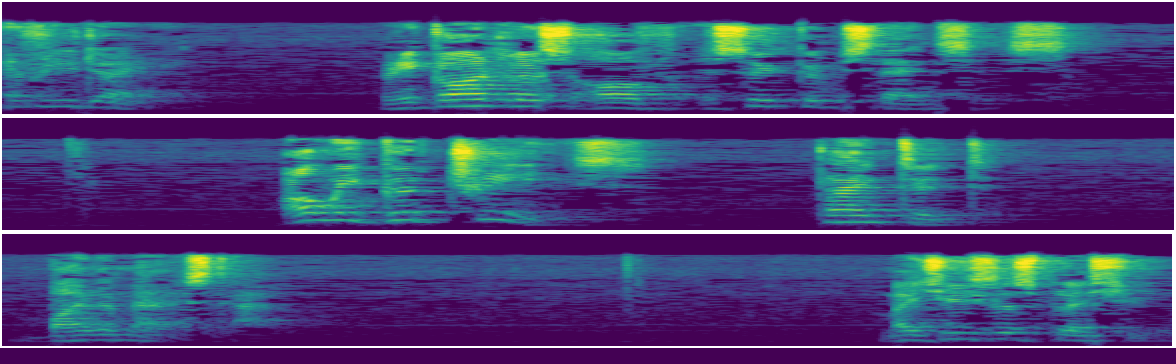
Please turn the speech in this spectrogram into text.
every day, regardless of circumstances? Are we good trees planted by the Master? May Jesus bless you.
